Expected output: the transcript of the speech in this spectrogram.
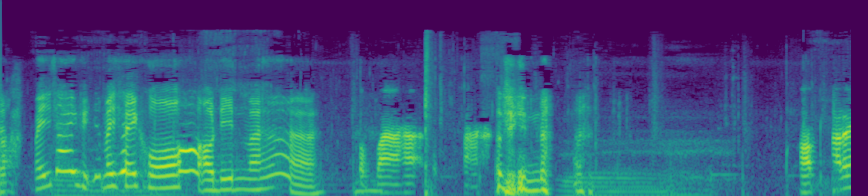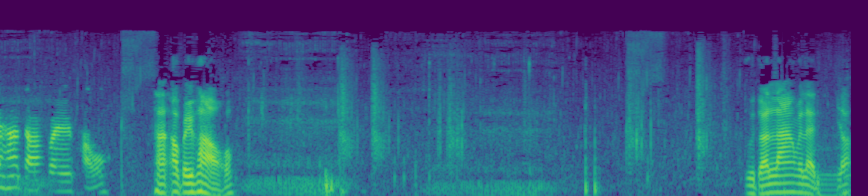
ยาวไม่ใช่ไม่ใช่โคเอาดินมาตกปลาฮะเอาดินมาขอปลาด้วยฮะจะเอาไปเผาฮะเอาไปเผา อยู่ด้านล่างไปแหละเดี๋ยว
